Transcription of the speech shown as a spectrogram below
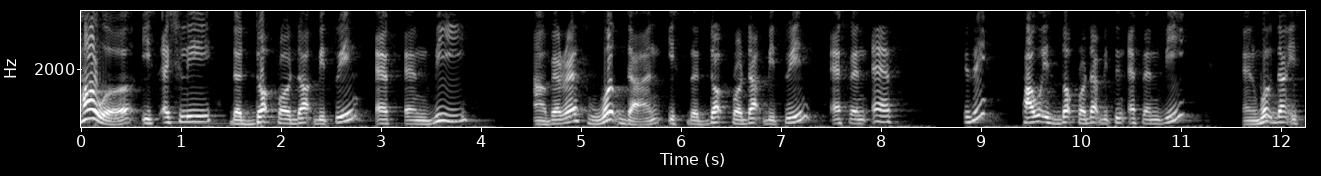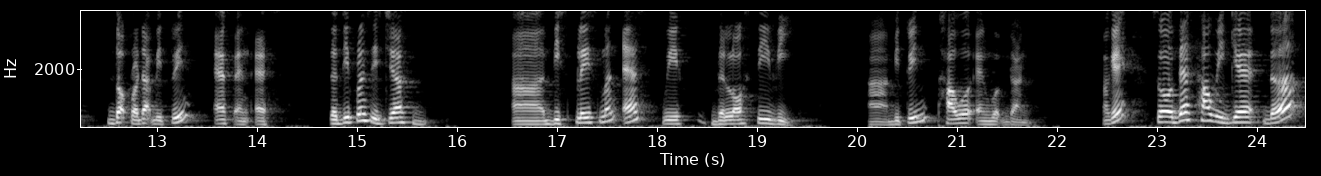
power is actually the dot product between F and V, uh, whereas work done is the dot product between F and S. You see, power is dot product between F and V, and work done is dot product between F and S. The difference is just uh, displacement S with velocity V uh, between power and work done. Okay, so that's how we get the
